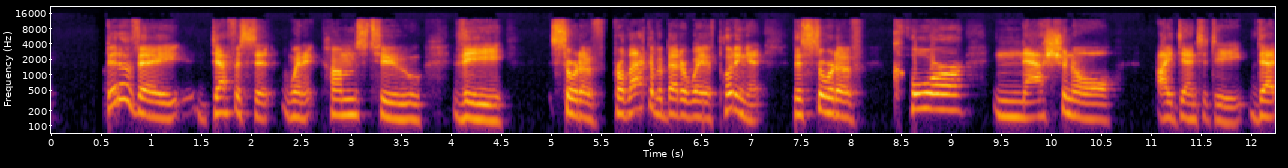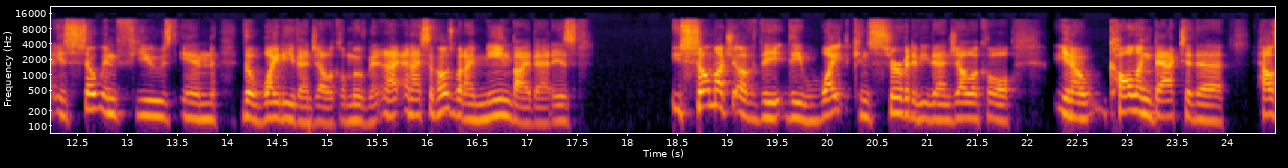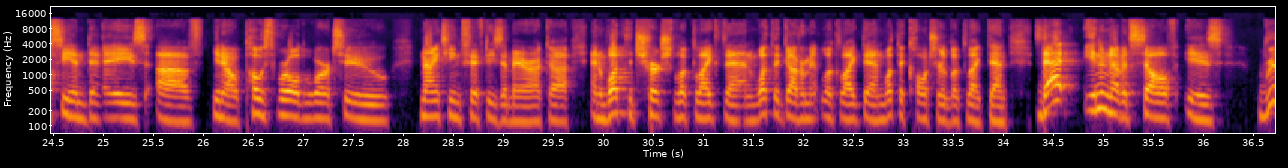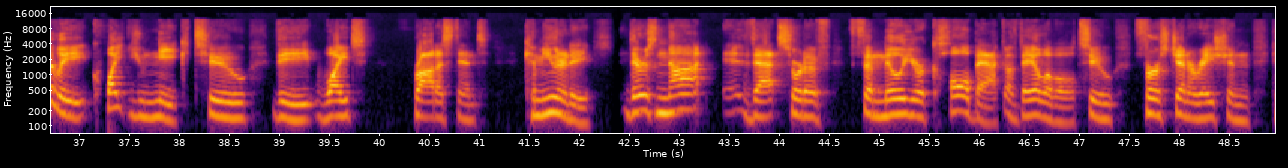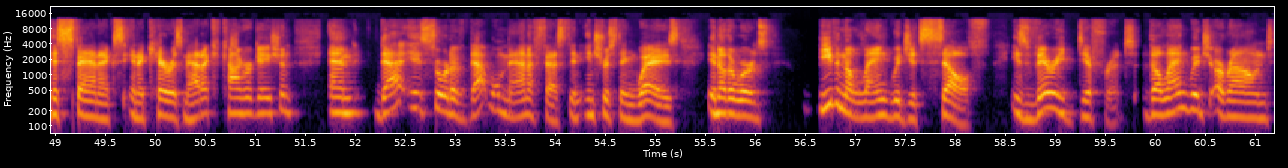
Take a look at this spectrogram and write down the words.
bit of a deficit when it comes to the sort of, for lack of a better way of putting it, this sort of core national identity that is so infused in the white evangelical movement. And I, and I suppose what I mean by that is so much of the the white conservative evangelical, you know, calling back to the halcyon days of you know post World War II, 1950s America, and what the church looked like then, what the government looked like then, what the culture looked like then. That in and of itself is really quite unique to the white Protestant community. There's not eh, that sort of familiar callback available to first generation Hispanics in a charismatic congregation. And that is sort of, that will manifest in interesting ways. In other words, even the language itself is very different. The language around,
